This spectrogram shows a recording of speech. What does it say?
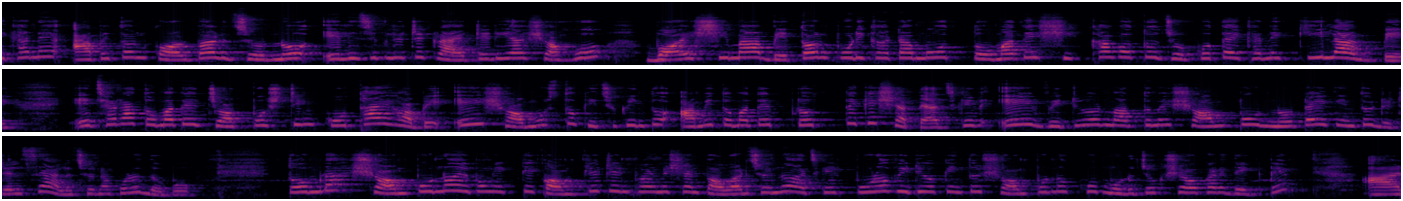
এখানে আবেদন করবার জন্য এলিজিবিলিটি ক্রাইটেরিয়া সহ বয়সীমা বেতন পরিকাঠামো, তোমাদের শিক্ষাগত যোগ্যতা এখানে কি লাগবে? এছাড়া তোমাদের জব পোস্টিং কোথায় হবে? এই সমস্ত কিছু কিন্তু আমি তোমাদের প্রত্যেকের সাথে আজকের এই ভিডিওর মাধ্যমে সম্পূর্ণটাই কিন্তু ডিটেলসে আলোচনা করে দেবো। তোমরা সম্পূর্ণ এবং একটি কমপ্লিট ইনফরমেশান পাওয়ার জন্য আজকের পুরো ভিডিও কিন্তু সম্পূর্ণ খুব মনোযোগ সহকারে দেখবে। আর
